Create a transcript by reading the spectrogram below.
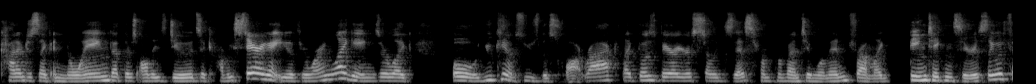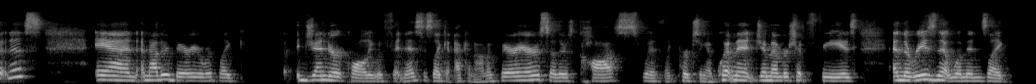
kind of just like annoying that there's all these dudes like probably staring at you if you're wearing leggings or like oh you can't use the squat rack. Like those barriers still exist from preventing women from like being taken seriously with fitness and another barrier with like gender equality with fitness is like an economic barrier. So there's costs with like purchasing equipment, gym membership fees. And the reason that women's like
